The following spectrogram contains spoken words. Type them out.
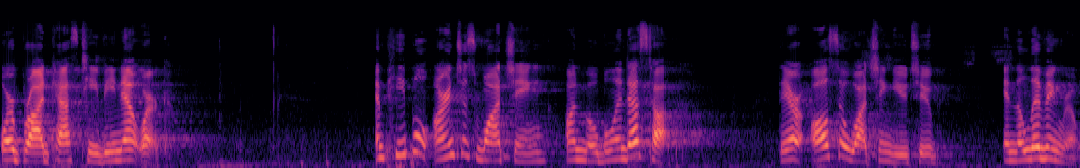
or broadcast TV network. And people aren't just watching on mobile and desktop. They are also watching YouTube in the living room.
